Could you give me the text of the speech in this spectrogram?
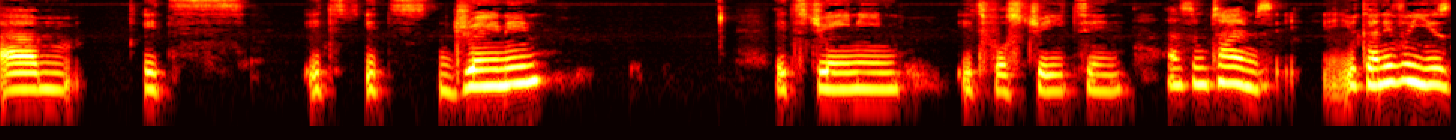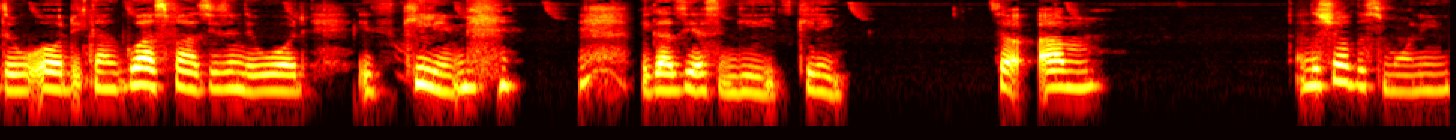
um, it's it's it's draining. It's draining. It's frustrating, and sometimes you can even use the word. You can go as far as using the word. It's killing, because yes, indeed, it's killing. So um, on the show this morning,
